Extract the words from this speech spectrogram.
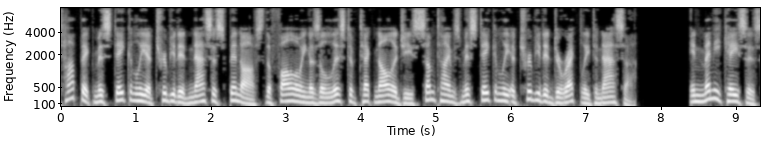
Topic mistakenly attributed NASA spin-offs The following is a list of technologies sometimes mistakenly attributed directly to NASA. In many cases,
